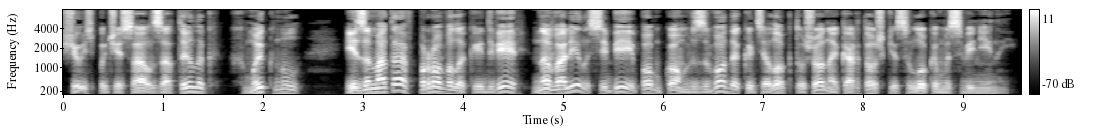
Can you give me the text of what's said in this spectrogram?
Щусь почесал затылок, хмыкнул и, замотав проволокой дверь, навалил себе и помком взвода котелок тушеной картошки с луком и свининой.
